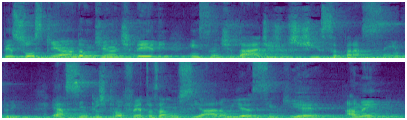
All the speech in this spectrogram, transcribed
Pessoas que andam diante dele em santidade e justiça para sempre. É assim que os profetas anunciaram e é assim que é. Amém?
